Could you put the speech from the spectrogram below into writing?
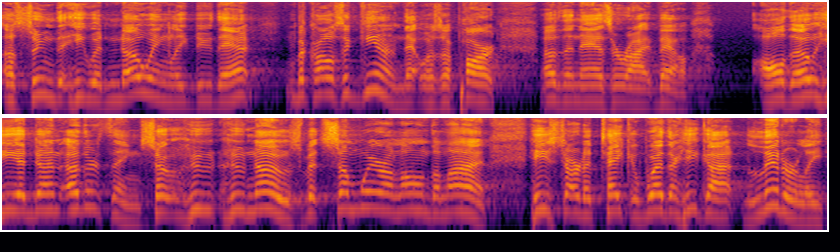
assume that he would knowingly do that because, again, that was a part of the Nazarite vow although he had done other things. So who, who knows? But somewhere along the line, he started taking, whether he got literally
